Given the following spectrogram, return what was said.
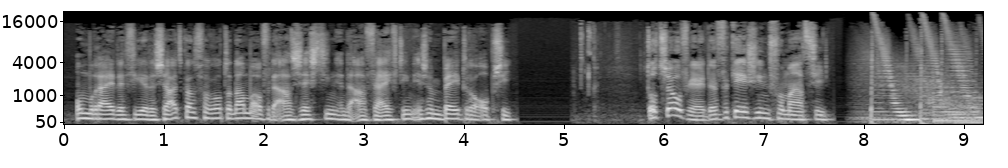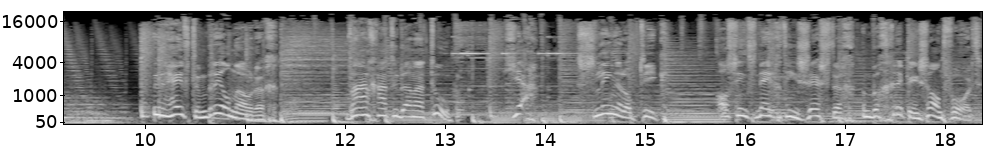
Omrijden via de zuidkant van Rotterdam over de A16 en de A15 is een betere optie. Tot zover de verkeersinformatie. U heeft een bril nodig. Waar gaat u dan naartoe? Ja, slingeroptiek. Al sinds 1960 een begrip in Zandvoort.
